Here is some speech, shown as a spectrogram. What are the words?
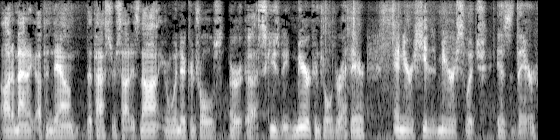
automatic up and down. The passenger side is not. Your window controls, or uh, excuse me, mirror controls right there. And your heated mirror switch is there.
